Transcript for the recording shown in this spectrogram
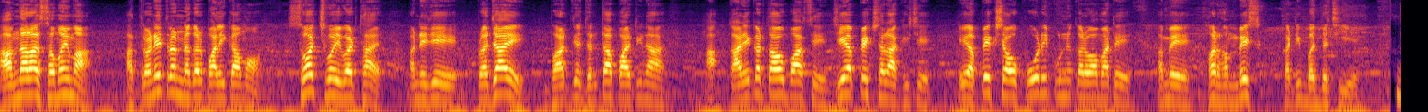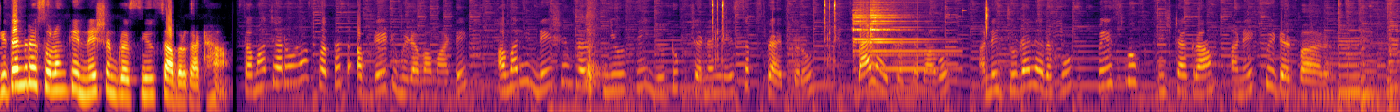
આવનારા સમયમાં આ ત્રણે ત્રણ નગરપાલિકામાં સ્વચ્છ વહીવટ થાય અને જે પ્રજાએ ભારતીય જનતા પાર્ટીના આ કાર્યકર્તાઓ પાસે જે અપેક્ષા રાખી છે એ અપેક્ષાઓ પૂર્ણ કરવા માટે અમે હર હંમેશ કટિબદ્ધ છીએ. Jitendra Solanki nation plus news Sabarkantha. સમાચારોના સતત અપડેટ મેળવવા માટે અમારી નેશન પ્લસ ન્યૂઝની યુટ્યુબ ચેનલને સબસ્ક્રાઇબ કરો બેલ આઇકન દબાવો અને જોડાયેલા રહો ફેસબુક ઇન્સ્ટાગ્રામ અને ટ્વિટર પર.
